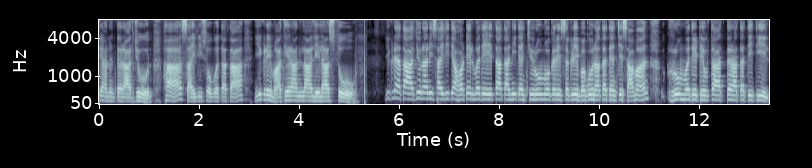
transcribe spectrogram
त्यानंतर अर्जुन हा सायलीसोबत आता इकडे माथेरानला आलेला असतो. इकडे आता अर्जुन आणि सायली त्या हॉटेलमध्ये येतात आणि त्यांची रूम वगैरे सगळे बघून आता त्यांचे सामान रूममध्ये ठेवतात. तर आता तेथील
